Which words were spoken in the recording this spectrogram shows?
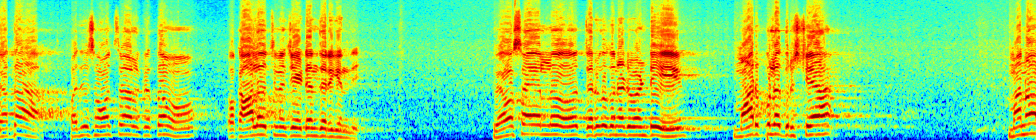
గత పది సంవత్సరాల క్రితం ఒక ఆలోచన చేయడం జరిగింది. వ్యవసాయంలో జరుగుతున్నటువంటి మార్పుల దృష్ట్యా మనం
